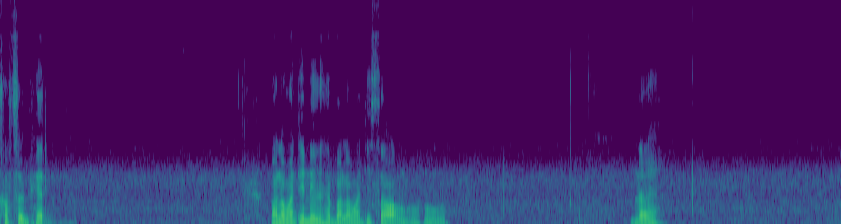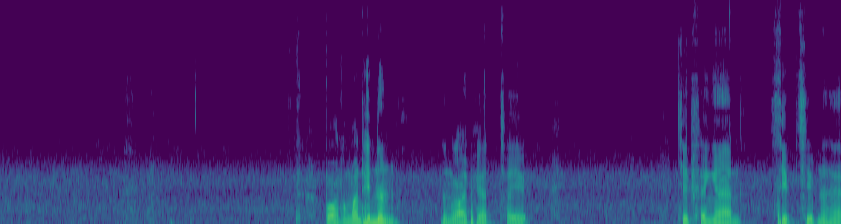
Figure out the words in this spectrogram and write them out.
ครบศูนเพชรบอลรางวัลที่หนึ่งครับบอลรางวัลที่สองโอ้โหนะ บอร์ดรางวัลที่หนึ่งหนึ่งร้อยเพชรใช้ ชิปใช้งานสิบชิปนะฮะ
